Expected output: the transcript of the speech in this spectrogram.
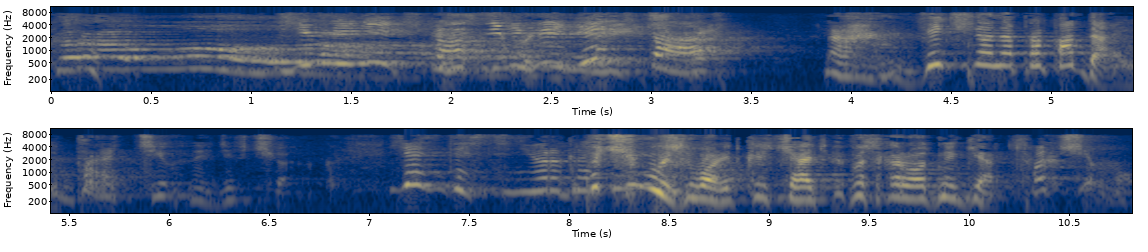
караул. Земляничка, земляничка. Ах, вечно она пропадает. Противная девчонка. Я здесь, сеньора графиня. Почему изволит кричать высокородный герцог? Почему?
